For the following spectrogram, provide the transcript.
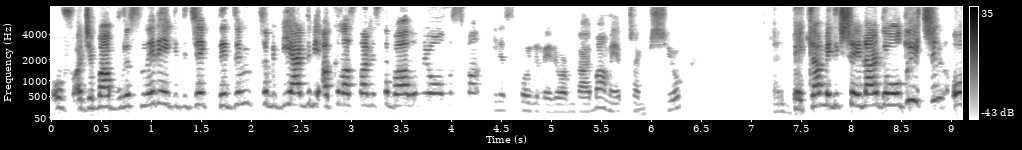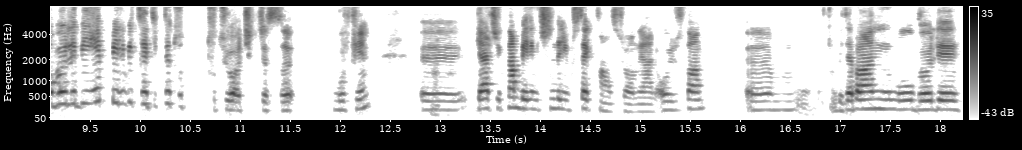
of acaba burası nereye gidecek dedim. Tabii bir yerde bir akıl hastanesine bağlanıyor olması falan. Yine spoiler veriyorum galiba ama yapacak bir şey yok. Yani beklenmedik şeyler de olduğu için o böyle bir hep beni bir tetikte tut, tutuyor açıkçası bu film. E, gerçekten benim için de yüksek tansiyon yani. O yüzden e, bir de ben bu böyle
